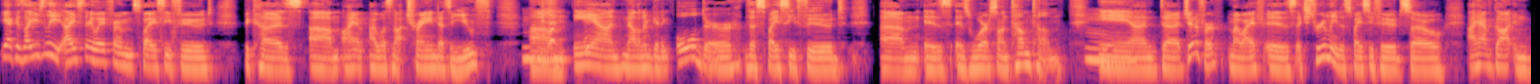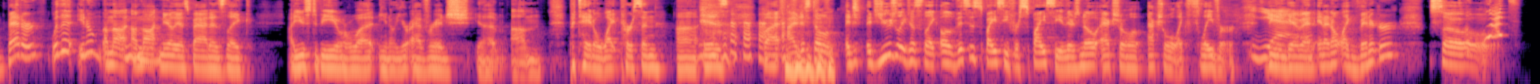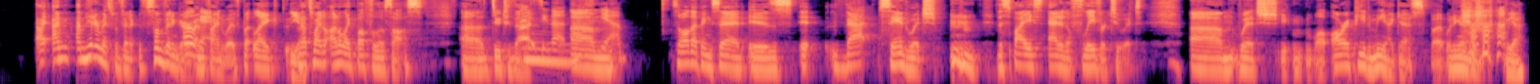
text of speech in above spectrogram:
Yeah, because I usually I stay away from spicy food because um, I I was not trained as a youth, um, and now that I'm getting older, the spicy food um, is is worse on Tum Tum. And uh, Jennifer, my wife, is extremely into spicy food, so I have gotten better with it. You know, I'm not I'm not nearly as bad as like. I used to be, or what you know, your average uh, um, potato white person uh, is, but I just don't. It's, it's usually just like, oh, this is spicy for spicy. There's no actual actual like flavor Yeah. being given, and I don't like vinegar, so What? I, I'm I'm hit or miss with vinegar. Some vinegar I'm fine with, but like Yeah. that's why I don't, I don't like buffalo sauce uh, due to that. I see that. Um, yeah. So all that being said, is it that sandwich, the spice added a flavor to it, um, which well, R.I.P. to me, I guess. But what are you gonna do? yeah.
